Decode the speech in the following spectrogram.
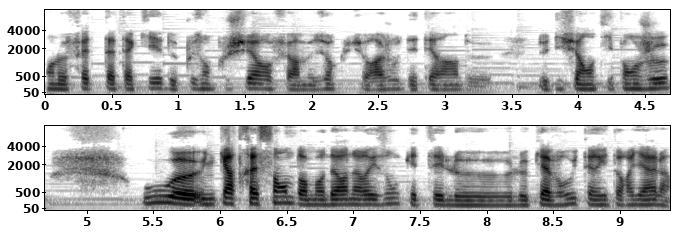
rend le fait t'attaquer de plus en plus cher au fur et à mesure que tu rajoutes des terrains de, de différents types en jeu, ou euh, une carte récente dans Modern Horizon qui était le, le Cavru territorial.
